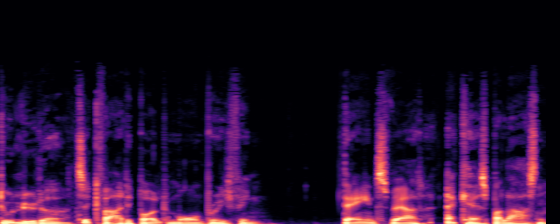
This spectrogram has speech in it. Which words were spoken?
Du lytter til Kvartibolt Morgenbriefing. Dagens vært er Kasper Larsen.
